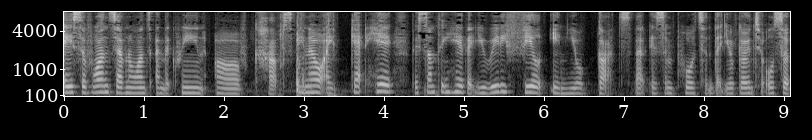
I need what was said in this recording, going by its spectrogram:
Ace of Wands, Seven of Wands, and the Queen of Cups. You know, I get here, there's something here that you really feel in your guts that is important, that you're going to also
